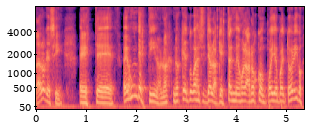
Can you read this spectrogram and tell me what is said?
Claro que sí. Este, es un destino. No, es- no es que tú vas a decir, "Diablo, aquí está el mejor arroz con pollo de Puerto Rico.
